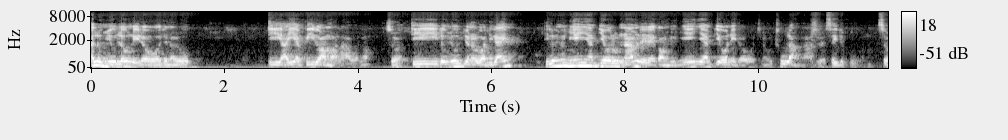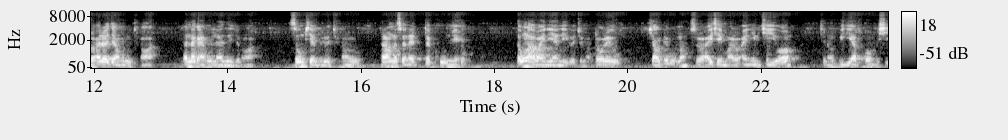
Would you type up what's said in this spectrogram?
အဲ့လိုမျိုးလုပ်နေတော့ကျွန်တော်တို့ဒီဟာကြီးကပြီးသွားမှာလားပေါ့နော်ဆိုတော့ဒီလိုမျိုးကျွန်တော်တို့ကဒီတိုင်း ဒီလိုမျိုးငြင်းရမ်းပြောလို့နားမလည်တဲ့အကောင်တွေငြင်းရမ်းပြောနေတော့ကျွန်တော်တို့ထူးလာမလားဆိုတဲ့စိတ်တခုပေါ့နော်ဆိုတော့အဲ့ဒါကြောင့်မလို့ကျွန်တော်ကလက်နက်ကင်ကိုလမ်းစဉ်ကျွန်တော်ကဆုံးဖြတ်ပြီးတော့ကျွန်တော်တို့2021ခုနှစ်3လပိုင်းနေရနေပြီးကျွန်တော်တော်တွေကိုရောက်တယ်ပေါ့နော်ဆိုတော့အဲ့ချိန်မှာတော့ NUG ရောကျွန်တော် PDF ကောမရှိ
